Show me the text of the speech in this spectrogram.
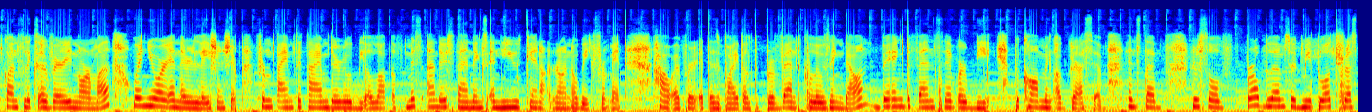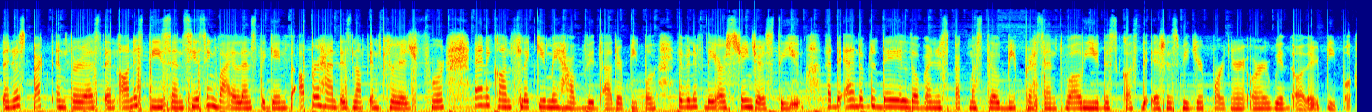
conflicts are very normal when you are in a relationship. From time to time, there will be a lot of misunderstandings and you cannot run away from it. However, it is vital to prevent closing down, being defensive, or be becoming aggressive. Instead, resolve problems with mutual trust and respect, interest, and honesty since using violence to gain the upper hand is not encouraged for any conflict you may have with other people, even if they are strangers to you. At the end of the day, love and respect must still be present while you discuss the issues with your partner or with other people.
